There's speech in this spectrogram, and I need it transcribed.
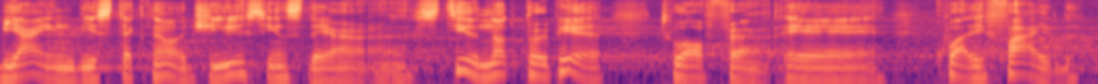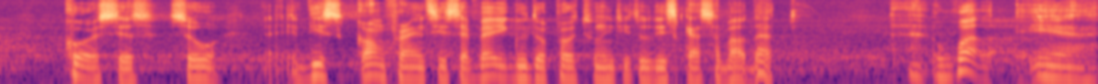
behind this technology since they are uh, still not prepared to offer a qualified courses. So uh, this conference is a very good opportunity to discuss about that. Uh, well, yeah,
